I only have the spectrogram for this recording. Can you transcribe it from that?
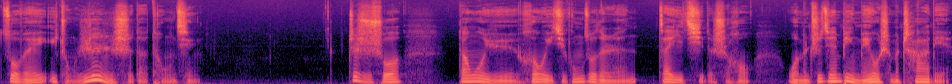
作为一种认识的同情，这是说，当我与和我一起工作的人。在一起的时候，我们之间并没有什么差别。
